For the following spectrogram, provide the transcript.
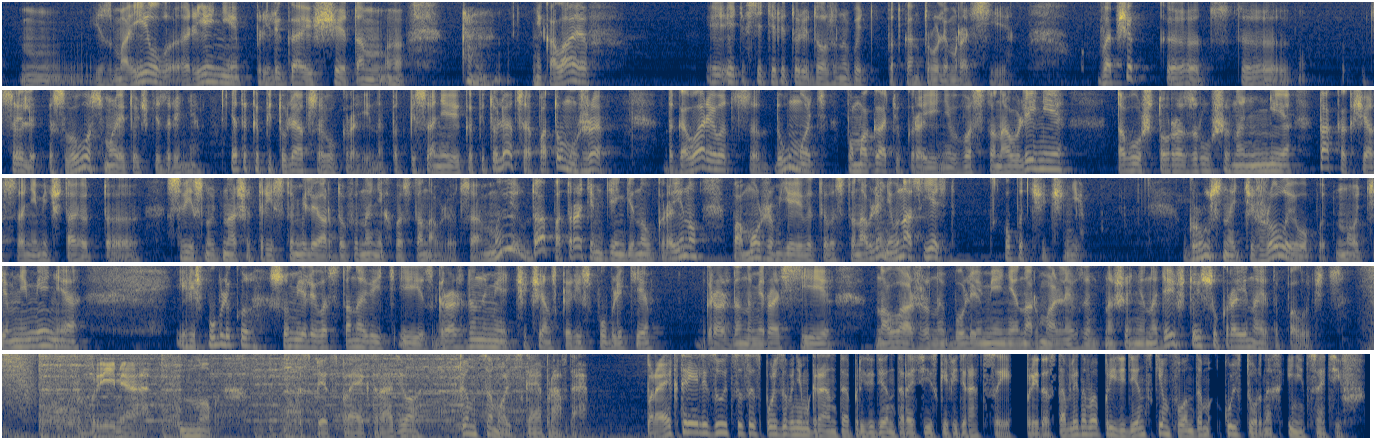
Измаил, Рени, прилегающие там э, Николаев. И эти все территории должны быть под контролем России. Вообще э, цель СВО, с моей точки зрения, это капитуляция Украины, подписание капитуляции, а потом уже договариваться, думать, помогать Украине в восстановлении того, что разрушено не так, как сейчас они мечтают э, свистнуть наши 300 миллиардов и на них восстанавливаться. А мы, да, потратим деньги на Украину, поможем ей в это восстановление. У нас есть опыт Чечни. Грустный, тяжелый опыт, но тем не менее и республику сумели восстановить, и с гражданами Чеченской республики, гражданами России налажены более-менее нормальные взаимоотношения. Надеюсь, что и с Украиной это получится. Время новых. Спецпроект радио «Комсомольская правда». Проект реализуется с использованием гранта президента Российской Федерации, предоставленного Президентским фондом культурных инициатив.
